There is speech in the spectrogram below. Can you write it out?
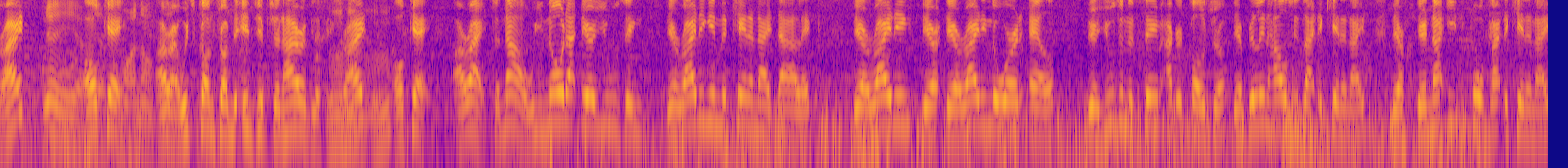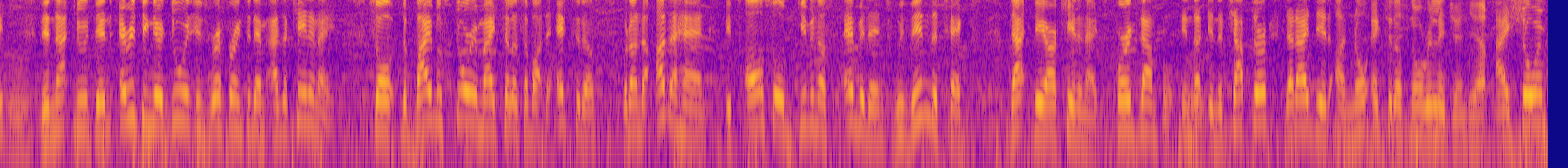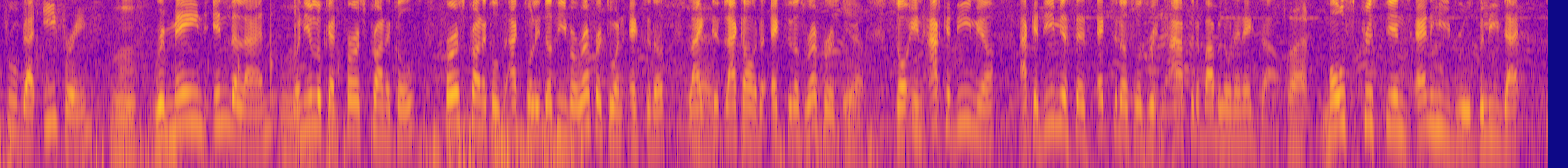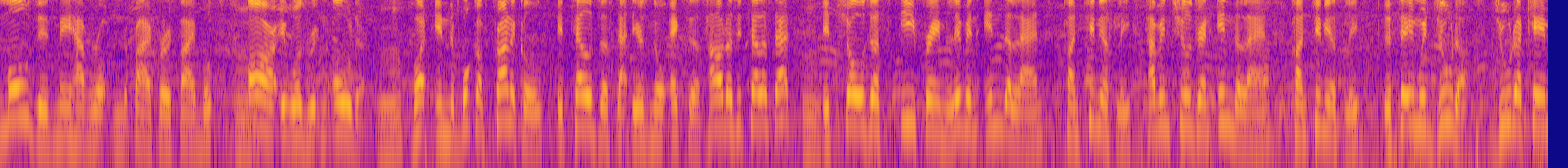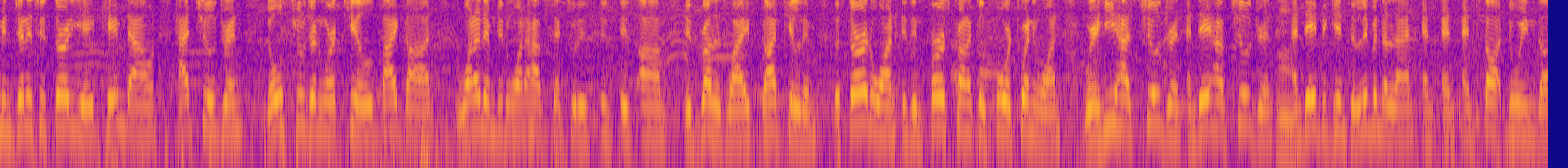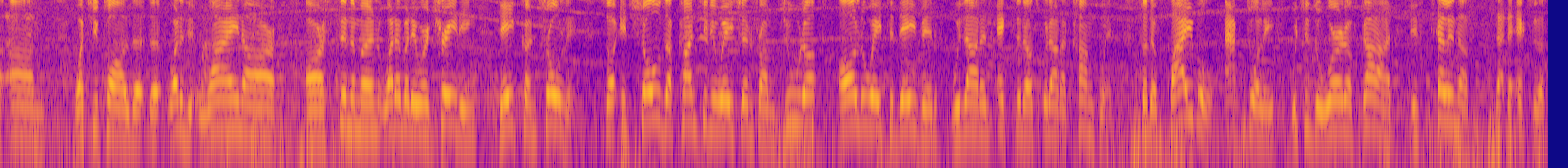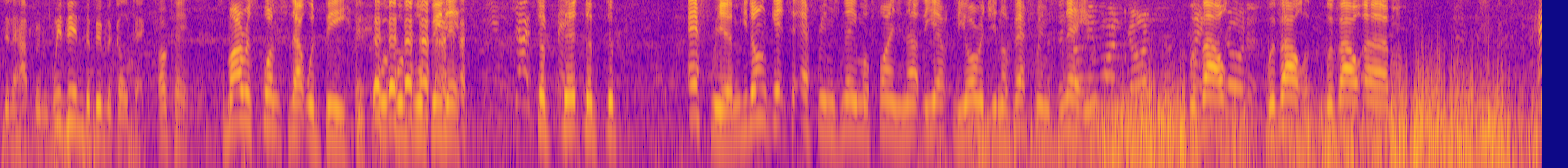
Right? Yeah, yeah, yeah. Okay. Yeah, I know. All right, which comes from the Egyptian hieroglyphics, mm-hmm, right? Mm-hmm. Okay. All right. So now we know that they're using, they're writing in the Canaanite dialect. They're writing, they're they're writing the word El. They're using the same agriculture. They're building houses like the Canaanites. They're they're not eating pork like the Canaanites. Mm. They're not doing. Then everything they're doing is referring to them as a Canaanite. So the Bible story might tell us about the Exodus, but on the other hand, it's also giving us evidence within the text that they are Canaanites. For example, in the mm. in the chapter that I did on no Exodus, no religion, Yep. I show and prove that Ephraim mm. remained in the land. Mm. When you look at First Chronicles, First Chronicles actually doesn't even refer to an Exodus like like how the Exodus refers to Yeah. it. So in academia, academia says Exodus was written after the Babylonian exile. Right. Most Christians and Hebrews believe that Moses may have written the five first five books, Mm-hmm. It was written older. But in the book of Chronicles, it tells us that there's no Exodus. How does it tell us that? Mm. It shows us Ephraim living in the land continuously, having children in the land continuously. The same with Judah. Judah came in Genesis 38, came down, had children. Those children were killed by God. One of them didn't want to have sex with his, his, his um his brother's wife. God killed him. The third one is in First Chronicles 4:21, where he has children and they have children and they begin to live in the land and, and, and start doing the um what you call the, the what is it wine or or cinnamon whatever they were trading they control it. So it shows a continuation from Judah all the way to David without an exodus without a conquest. So the Bible actually which is the word of God is telling us that the exodus didn't happen within the biblical text. Okay, so my response to that would be would, would, would be this: the, the, the, the Ephraim. You don't get to Ephraim's name or finding out the the origin of Ephraim's name without without without um,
